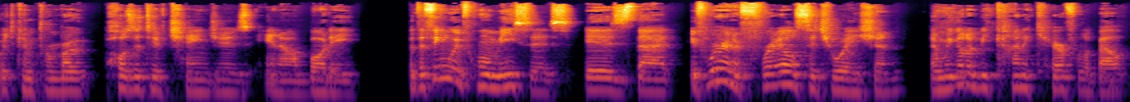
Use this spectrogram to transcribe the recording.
which can promote positive changes in our body. But the thing with hormesis is that if we're in a frail situation, then we got to be kind of careful about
